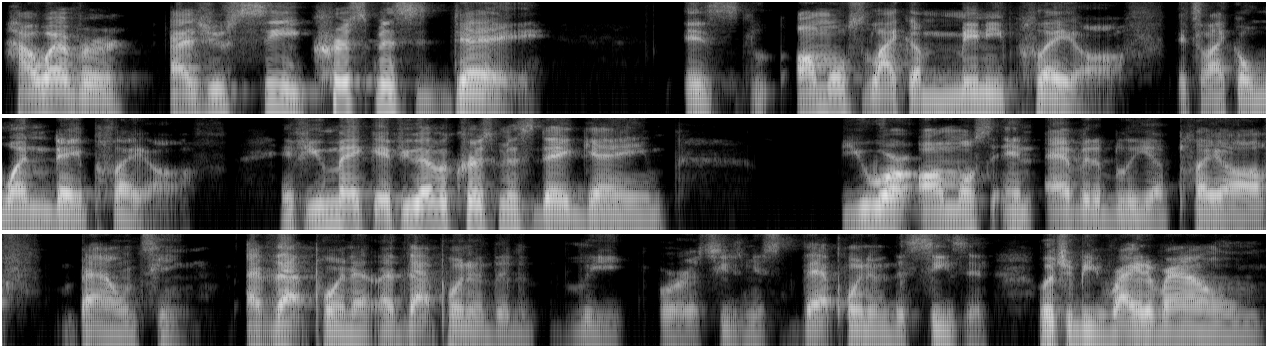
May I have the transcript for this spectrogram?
However, as you see, Christmas Day is almost like a mini playoff. It's like a one-day playoff. If you make if you have a Christmas Day game, you are almost inevitably a playoff bound team at that point at, at that point of the league or excuse me that point of the season which would be right around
